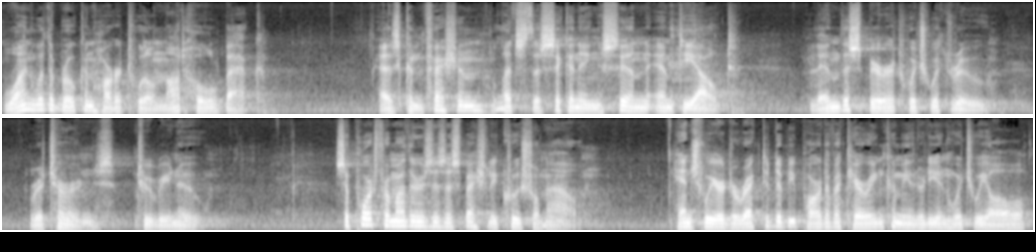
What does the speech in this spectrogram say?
One with a broken heart will not hold back as confession lets the sickening sin empty out, then the Spirit which withdrew returns to renew. Support from others is especially crucial now. Hence, we are directed to be part of a caring community in which we all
